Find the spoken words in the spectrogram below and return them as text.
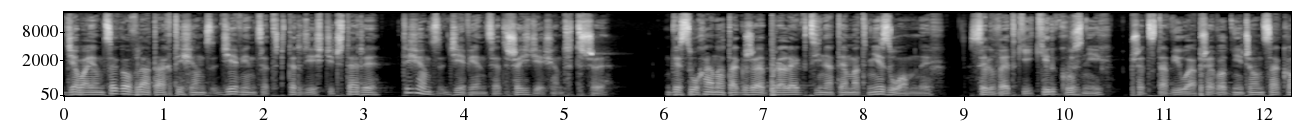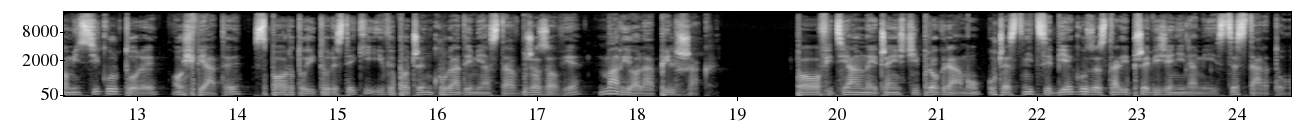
działającego w latach 1944-1963. Wysłuchano także prelekcji na temat niezłomnych, sylwetki kilku z nich przedstawiła przewodnicząca Komisji Kultury, Oświaty, Sportu i Turystyki i Wypoczynku Rady Miasta w Brzozowie Mariola Pilszak. Po oficjalnej części programu uczestnicy biegu zostali przewiezieni na miejsce startu.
